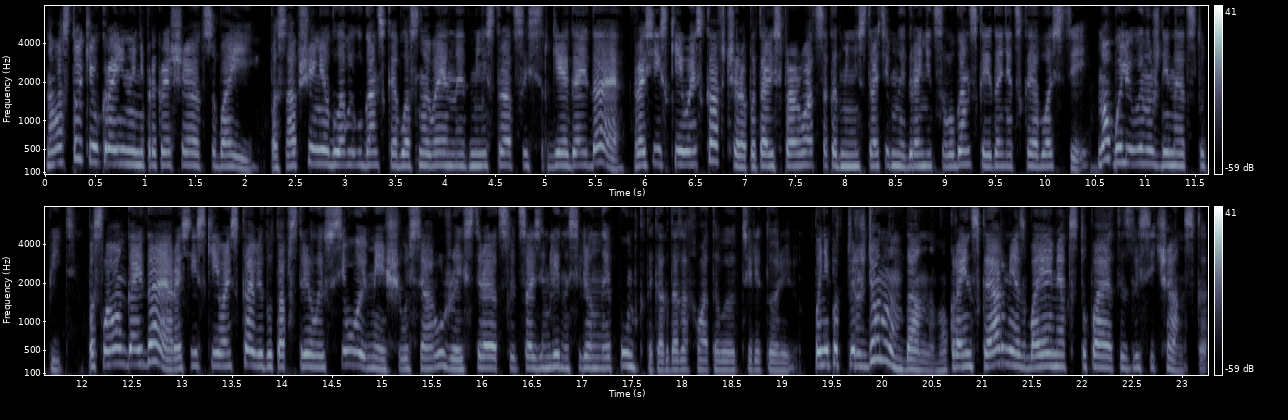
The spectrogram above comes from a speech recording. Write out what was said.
На востоке Украины не прекращаются бои. По сообщению главы Луганской областной военной администрации Сергея Гайдая, российские войска вчера пытались прорваться к административной границе Луганской и Донецкой областей, но были вынуждены отступить. По словам Гайдая, российские войска ведут обстрелы из всего имеющегося оружия и стирают с лица земли населенные пункты, когда захватывают территорию. По неподтвержденным данным, украинская армия с боями отступает из Лисичанска.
